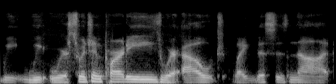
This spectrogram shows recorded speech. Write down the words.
we, we we're switching parties we're out like this is not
